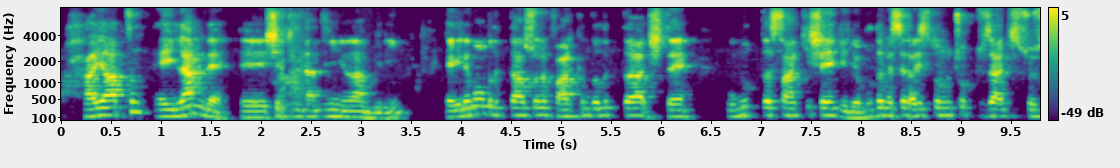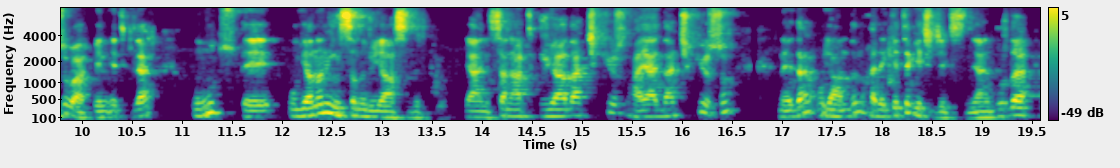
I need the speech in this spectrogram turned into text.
hayatın eylemle e, şekillendiğine inanan biriyim. Eylem olmadıktan sonra farkındalık da işte umut da sanki şey geliyor. Burada mesela Aristo'nun çok güzel bir sözü var beni etkiler. Umut e, uyanan insanın rüyasıdır diyor. Yani sen artık rüyadan çıkıyorsun, hayalden çıkıyorsun neden? Uyandın, harekete geçeceksin. Yani burada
